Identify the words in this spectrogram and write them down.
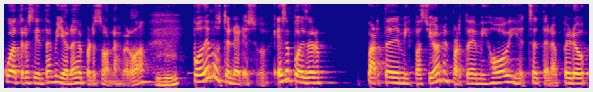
400 millones de personas, ¿verdad? Podemos tener eso. Ese puede ser parte de mis pasiones, parte de mis hobbies, etc. Pero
